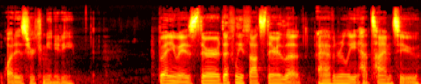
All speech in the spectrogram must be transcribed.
what is your community. But, anyways, there are definitely thoughts there that I haven't really had time to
